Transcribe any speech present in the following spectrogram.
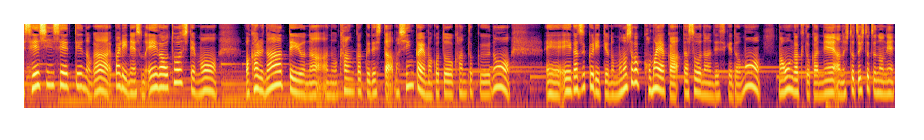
精神性っていうのがやっぱりねその映画を通してもわかるなっていうようなあの感覚でした、まあ、新海誠監督の、えー、映画作りっていうのはものすごく細やかだそうなんですけども、まあ、音楽とかねあの一つ一つのね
